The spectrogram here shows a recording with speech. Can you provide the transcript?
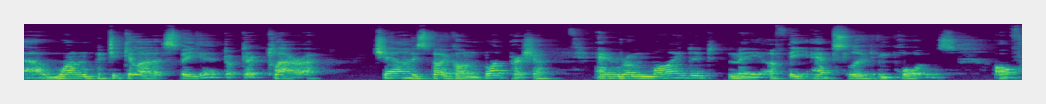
uh, one particular speaker, Dr. Clara Chow, who spoke on blood pressure and reminded me of the absolute importance of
